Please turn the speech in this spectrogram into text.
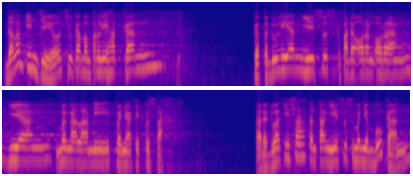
dalam Injil juga memperlihatkan kepedulian Yesus kepada orang-orang yang mengalami penyakit kusta. Ada dua kisah tentang Yesus menyembuhkan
